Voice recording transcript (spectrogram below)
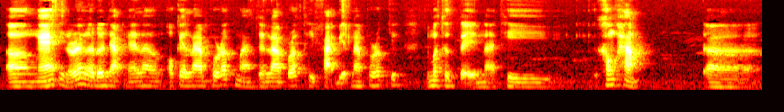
Uh, nghe thì nó rất là đơn giản nghe là ok làm product mà thì làm product thì phải biết làm product chứ. Nhưng mà thực tế là thì không hẳn uh,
